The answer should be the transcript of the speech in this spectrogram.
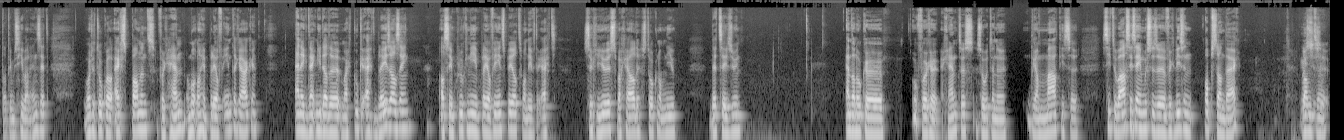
dat er misschien wel in zit, wordt het ook wel echt spannend voor hen om ook nog in play-off 1 te raken. En ik denk niet dat de Mark Koeken echt blij zal zijn als zijn ploeg niet in play-off 1 speelt, want die heeft er echt serieus wat gelden gestoken opnieuw dit seizoen. En dan ook, eh, ook voor Gent dus, zou het een eh, dramatische situatie zijn, moesten ze verliezen op standaard. Want, Moesten ze eh,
